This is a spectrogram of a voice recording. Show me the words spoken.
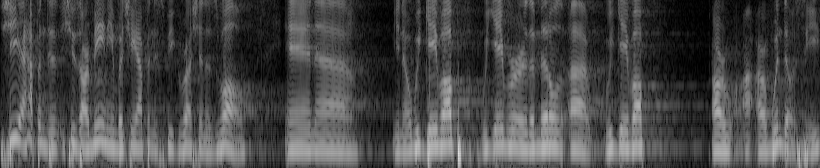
she happened to she's Armenian, but she happened to speak Russian as well. And uh, you know, we gave up we gave her the middle uh, we gave up our our window seat,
